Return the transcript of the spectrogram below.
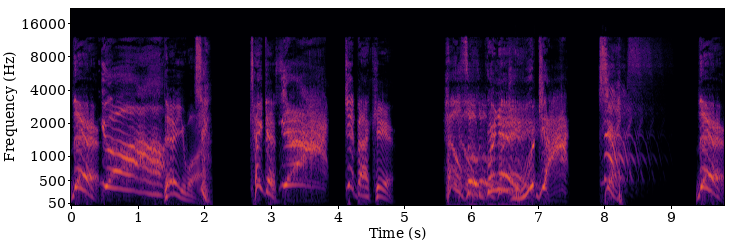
There! There you are! Take this! Get back here! Hellzone grenade! Nice! There!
